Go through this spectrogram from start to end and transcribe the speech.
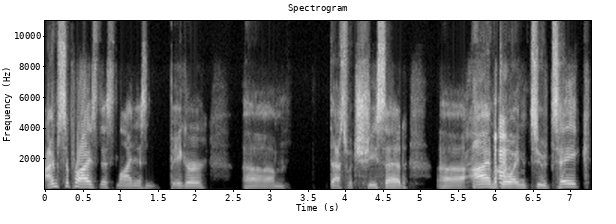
I'm surprised this line isn't bigger. Um, that's what she said. Uh, I'm going to take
